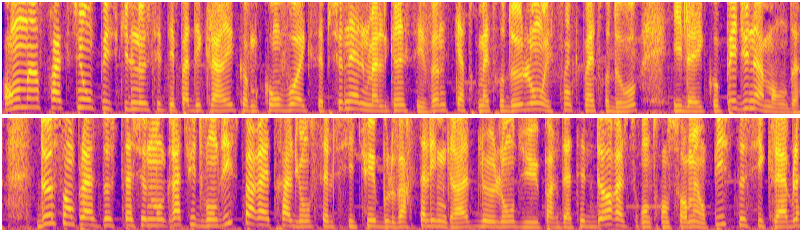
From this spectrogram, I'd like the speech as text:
En infraction puisqu'il ne s'était pas déclaré comme convoi exceptionnel malgré ses 24 mètres de long et 5 mètres de haut. Il a écopé d'une amende. 200 places de stationnement gratuites vont disparaître à Lyon, celles situées boulevard Stalingrad, le long du parc de la Tête d'Or. Elles seront transformées en pistes cyclables.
